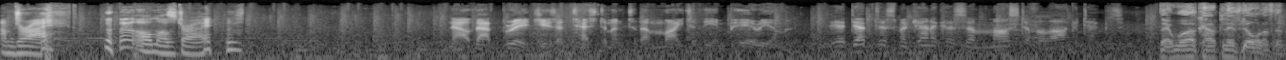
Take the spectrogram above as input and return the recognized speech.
I'm dry. Almost dry. Now that bridge is a testament to the might of the Imperium. The Adeptus Mechanicus are masterful architects. Their work outlived all of them.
